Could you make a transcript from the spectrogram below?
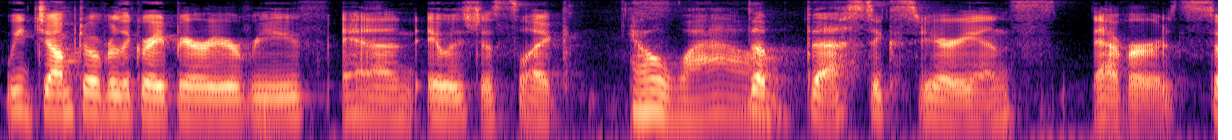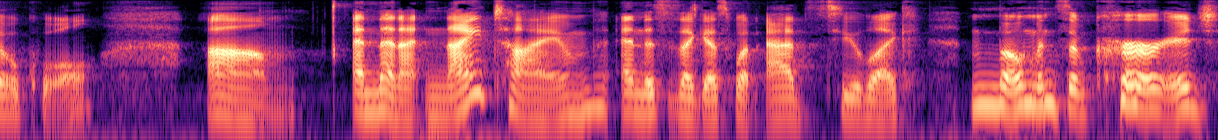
We jumped over the great barrier reef and it was just like Oh wow. the best experience ever. It's so cool. Um and then at nighttime and this is i guess what adds to like moments of courage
